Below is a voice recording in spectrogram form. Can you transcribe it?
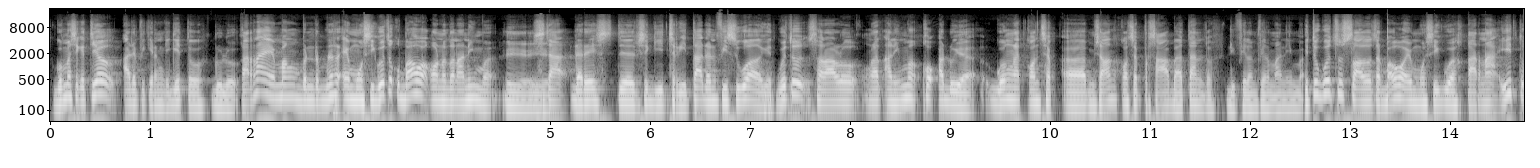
Gue masih kecil ada pikiran kayak gitu dulu. Karena emang bener-bener emosi gue tuh kebawa kalau nonton anime. Iya, iya. Secara- dari, dari segi cerita dan visual gitu. Gue tuh selalu ngeliat anime kok aduh ya gue ngeliat konsep eh, misalnya konsep persahabatan tuh di film-film anime. Itu gue tuh selalu terbawa emosi gue karena itu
